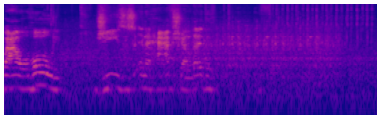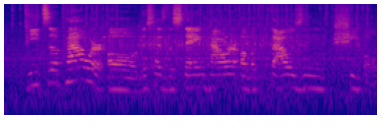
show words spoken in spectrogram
Wow, holy Jesus in a half shell. That Pizza power. Oh, this has the staying power of a thousand sheeple.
